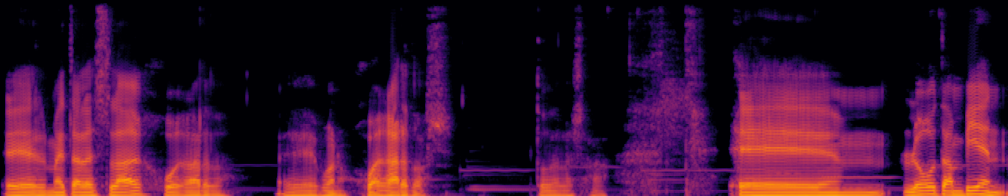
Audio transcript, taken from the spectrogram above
El Metal Slug, juegardo. Eh, bueno, juegardos. Toda la saga. Em, luego también,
